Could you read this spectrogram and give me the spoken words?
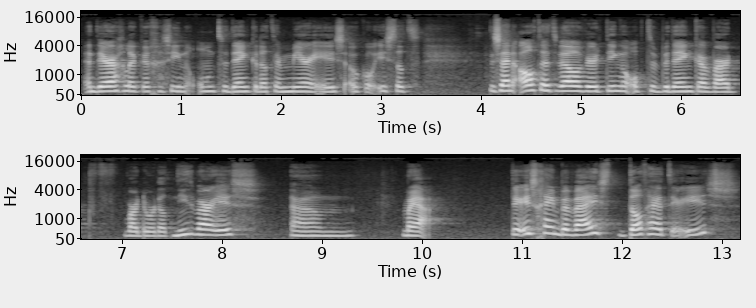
en dergelijke gezien om te denken dat er meer is. Ook al is dat... Er zijn altijd wel weer dingen op te bedenken waar, waardoor dat niet waar is. Um, maar ja, er is geen bewijs dat het er is.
